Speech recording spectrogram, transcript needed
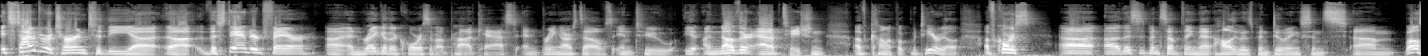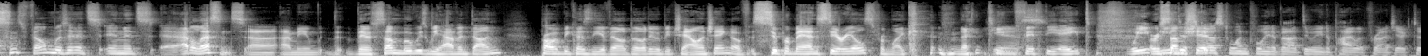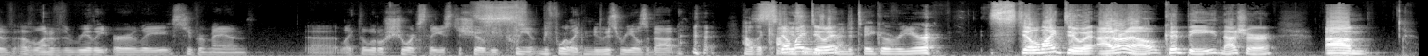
it's time to return to the uh, uh, the standard fare uh, and regular course of a podcast and bring ourselves into another adaptation of comic book material. Of course, uh, uh, this has been something that Hollywood's been doing since um, well since film was in its in its adolescence. Uh, I mean, th- there's some movies we haven't done. Probably because the availability would be challenging of Superman serials from like 1958 We, or we some shit. discussed one point about doing a pilot project of, of one of the really early Superman, uh, like the little shorts they used to show between before like newsreels about how the Still Kaiser might was do it. trying to take over Europe. still might do it. I don't know. Could be. Not sure. Um,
